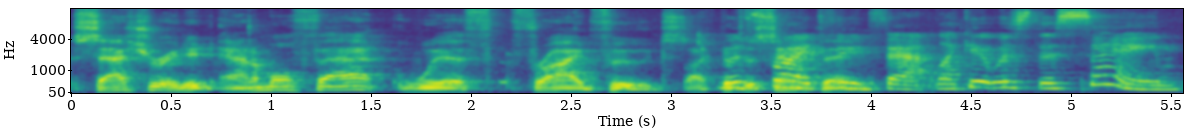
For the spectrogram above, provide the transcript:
saturated animal fat with fried foods, like with the same fried thing. food fat, like it was the same.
